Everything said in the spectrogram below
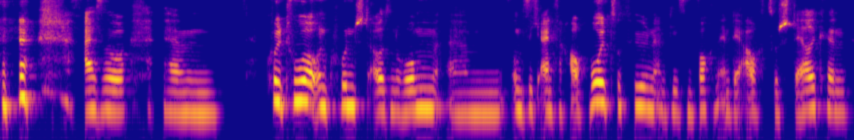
also ähm, Kultur und Kunst außenrum, ähm, um sich einfach auch wohlzufühlen, an diesem Wochenende auch zu stärken.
